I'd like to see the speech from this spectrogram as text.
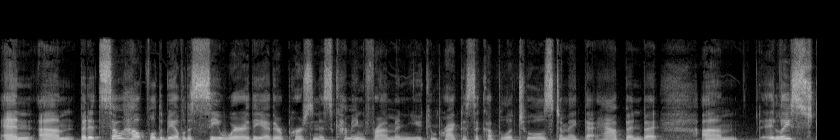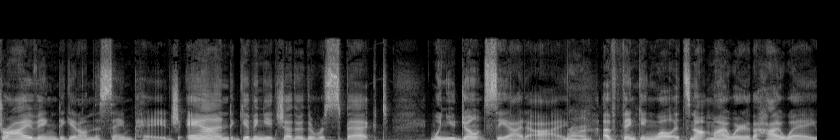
and um, but it's so helpful to be able to see where the other person is coming from, and you can practice a couple of tools to make that happen. But um, at least striving to get on the same page and giving each other the respect when you don't see eye to eye right. of thinking, well, it's not my way or the highway.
